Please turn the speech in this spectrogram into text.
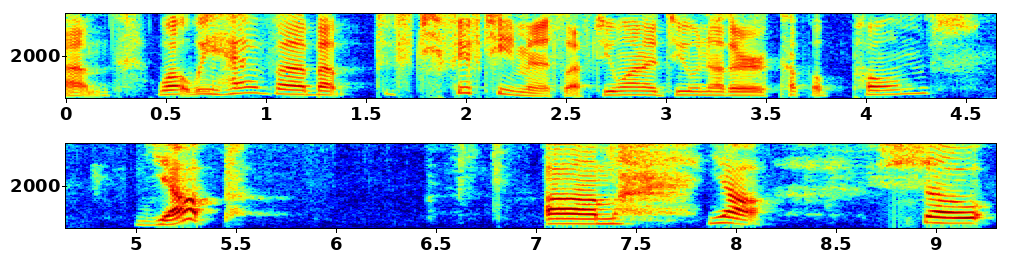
Um, well, we have uh, about 15 minutes left. Do you want to do another couple poems? Yep. Um, yeah. So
